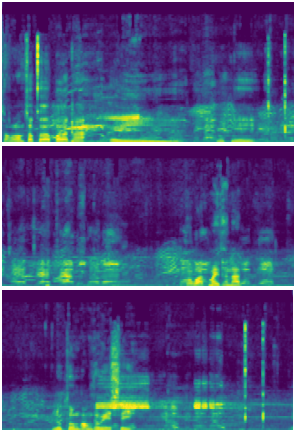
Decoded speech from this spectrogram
สองลมซ็อกเกอร์เปิดมาอุ้ยลูกนี้เชฟเชฟเชฟโต้ลงตวัดไม่ถนัด ลูกทุ่มของทวิสซีเดียวเดียวเดียวเช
